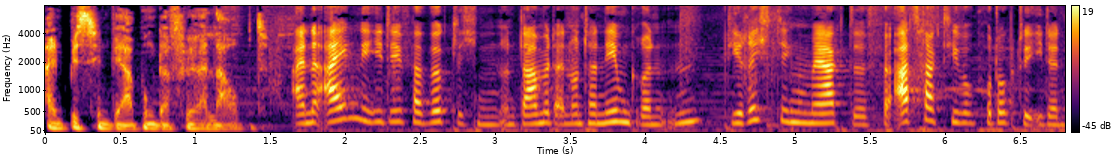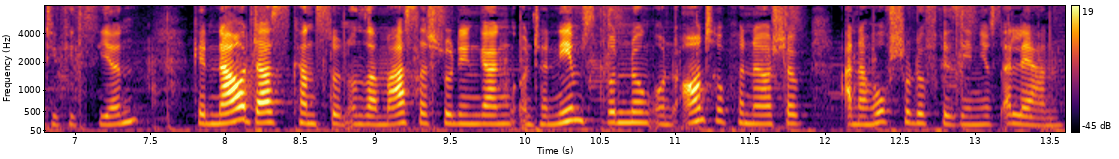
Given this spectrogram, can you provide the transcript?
ein bisschen Werbung dafür erlaubt. Eine eigene Idee verwirklichen und damit ein Unternehmen gründen, die richtigen Märkte für attraktive Produkte identifizieren, genau das kannst du in unserem Masterstudiengang Unternehmensgründung und Entrepreneurship an der Hochschule Fresenius erlernen.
